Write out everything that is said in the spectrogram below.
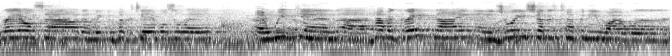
rails out and we can put the tables away, and we can uh, have a great night and enjoy each other's company while we're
